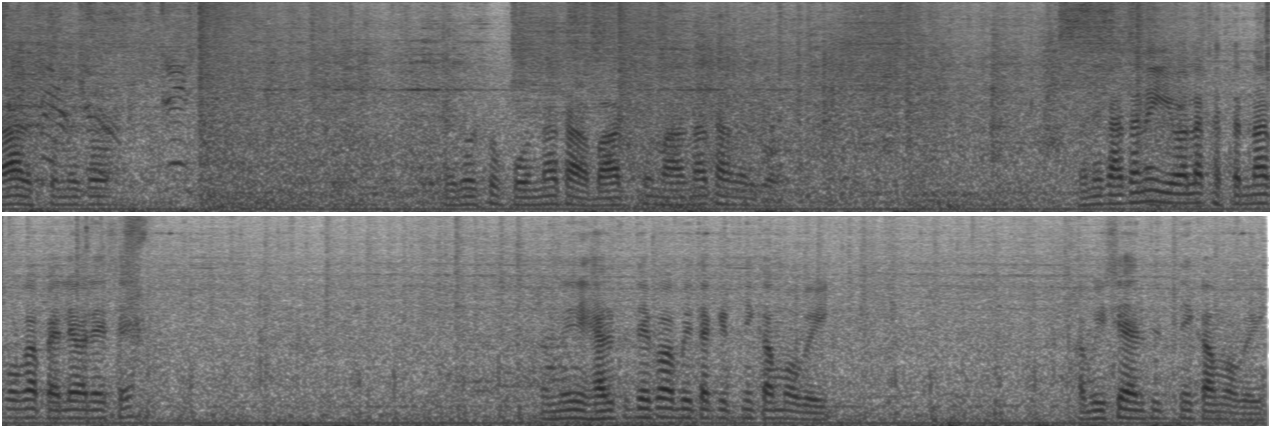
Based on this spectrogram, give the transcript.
यार, इसको मेरे को मेरे को उसको फोड़ना था बाढ़ से मारना था मेरे को। मैंने कहा था ना, ये वाला खतरनाक होगा पहले वाले से। तो मेरी हेल्थ देखो अभी तक इतनी कम हो गई। अभी से हेल्थ इतनी कम हो गई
